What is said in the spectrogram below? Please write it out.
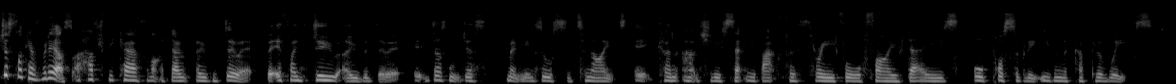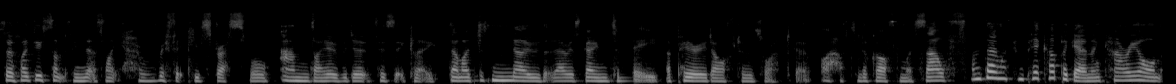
Just like everybody else, I have to be careful that I don't overdo it. But if I do overdo it, it doesn't just make me exhausted tonight. It can actually set me back for three, four, five days, or possibly even a couple of weeks. So if I do something that's like horrifically stressful and I overdo it physically, then I just know that there is going to be a period afterwards where I have to go, I have to look after myself, and then I can pick up again and carry on.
